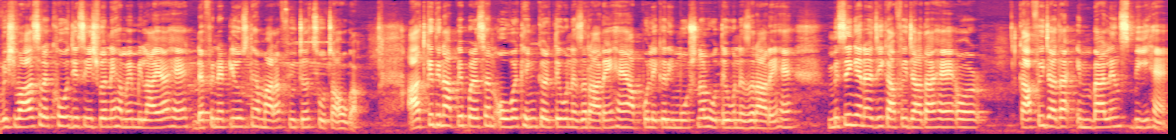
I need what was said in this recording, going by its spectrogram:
विश्वास रखो जिस ईश्वर ने हमें मिलाया है डेफिनेटली उसने हमारा फ्यूचर सोचा होगा। आज के दिन आपके पर्सन ओवर थिंक करते हुए नज़र आ रहे हैं, आपको लेकर इमोशनल होते हुए नज़र आ रहे हैं। मिसिंग एनर्जी काफ़ी ज़्यादा है और काफ़ी ज़्यादा इम्बैलेंस भी हैं।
